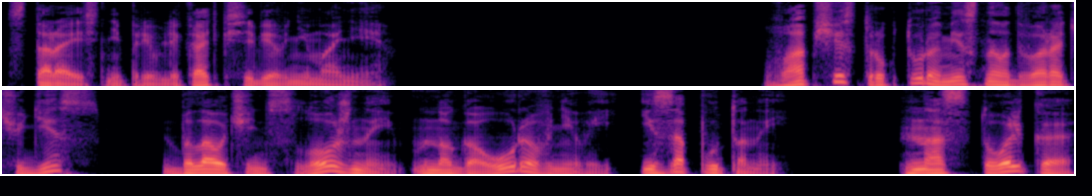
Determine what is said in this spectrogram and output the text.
стараясь не привлекать к себе внимания. Вообще структура местного двора чудес была очень сложной, многоуровневой и запутанной. Настолько,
